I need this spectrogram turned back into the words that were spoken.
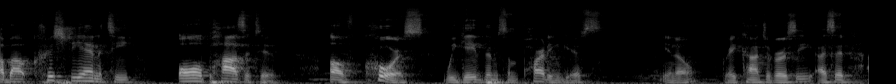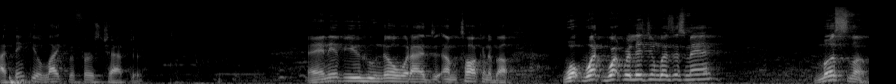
about Christianity, all positive. Of course, we gave them some parting gifts, you know, great controversy. I said, I think you'll like the first chapter. Any of you who know what I, am talking about. What, what, what religion was this man? Muslim.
